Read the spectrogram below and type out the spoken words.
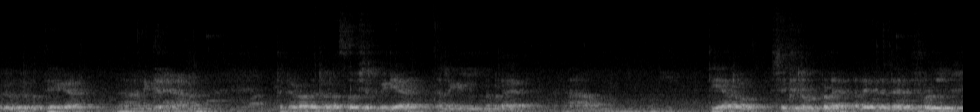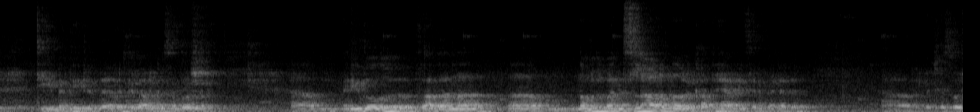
ഒരു ഒരു പ്രത്യേക അനുഗ്രഹമാണ്. പിന്നെ ഇവിടെ വന്നിട്ടുള്ള സോഷ്യൽ മീഡിയ അല്ലെങ്കിൽ നമ്മുടെ പി ആർ ഒ ഷെഡ്യൂൾ ഉൾപ്പെടെ ഫുൾ ടീം എത്തിയിട്ടുണ്ട് അവർക്ക് എല്ലാവർക്കും സന്തോഷം. എനിക്ക് തോന്നുന്നു സാധാരണ നമ്മൾ മനസ്സിലാവുന്ന ഒരു കഥയാണ് ഈ സിനിമയുടേത് ഒരുപക്ഷെ സോഷ്യൽ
